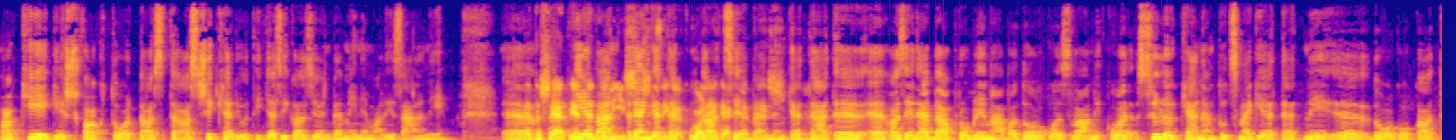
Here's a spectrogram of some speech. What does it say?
a kiégés faktort azt, azt sikerült így az igazgyöngyben minimalizálni. Tehát a saját Nyilván is, rengeteg kudarc ér bennünket, is. Mhm. tehát azért ebbe a problémába dolgozva, amikor szülőkkel nem tudsz megértetni dolgokat,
